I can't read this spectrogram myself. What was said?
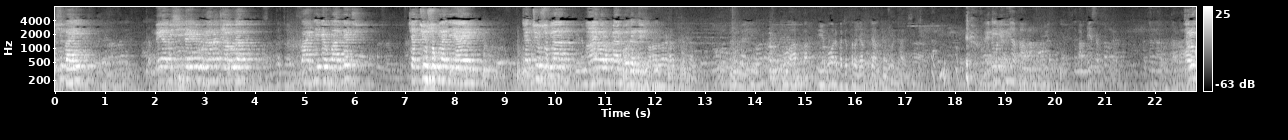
ऋषि भाई, मैं अब इसी कड़ी में बुलाना चाहूँगा। पार्टी के उपाध्यक्ष चच्चू शुक्ला जी आए। चच्चू शुक्ला आए और अपना बोधन दें वो आपका एक और पचहत्तर हज़ार पचास तीन सौ अट्ठाईस। चलो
